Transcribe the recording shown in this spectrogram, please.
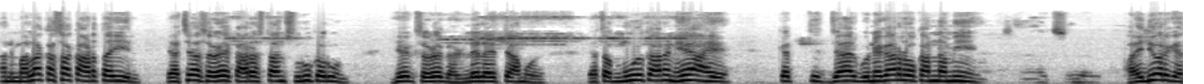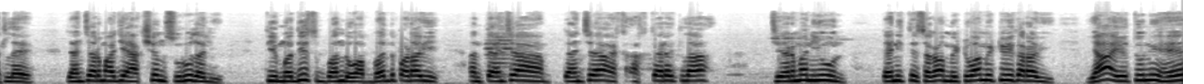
आणि मला कसा काढता येईल याच्या सगळे कारस्थान सुरू करून हे सगळं घडलेलं आहे त्यामुळे. याचं मूळ कारण हे आहे की ज्या गुन्हेगार लोकांना मी फायलीवर घेतलं आहे ज्यांच्यावर माझी ॲक्शन सुरू झाली ती मधीच बंद व्हा बंद पडावी. आणि त्यांच्या त्यांच्या अखत्यारीतला चेअरमन येऊन त्यांनी ते सगळं मिटवा मिटवी करावी. या हेतूने हे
